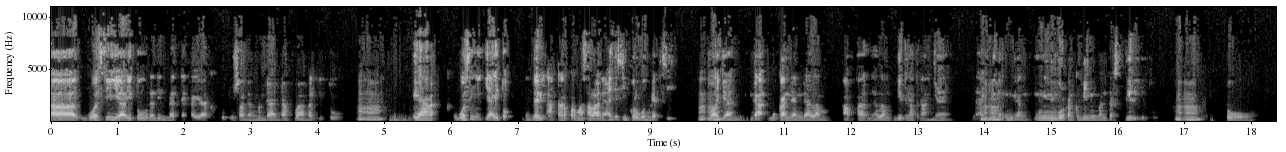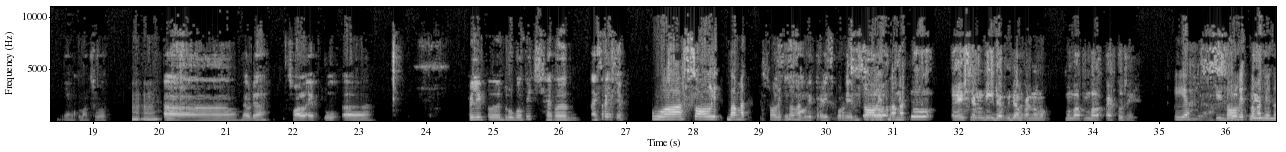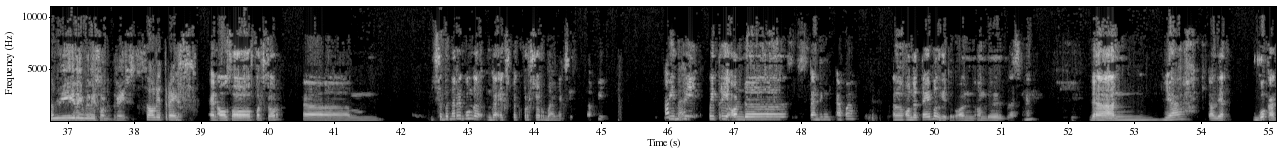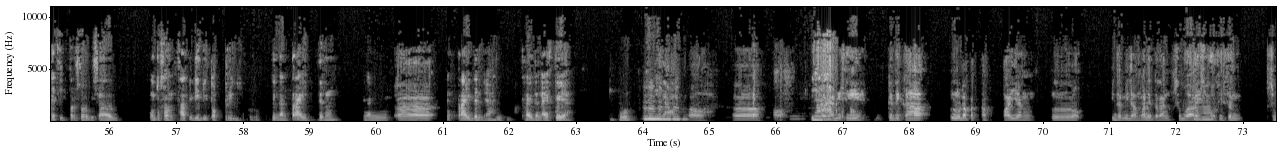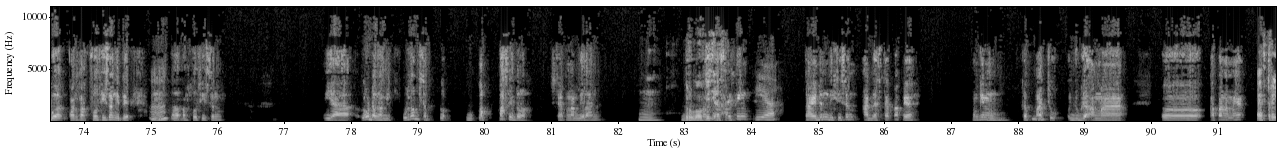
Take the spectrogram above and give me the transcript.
gue sih ya itu tadi ngeliatnya kayak keputusan yang mendadak banget itu. Mm-mm. Ya, gue sih ya itu dari akar permasalahannya aja sih. Kalau gue ngeliat sih itu Mm-mm. aja, nggak bukan yang dalam apa dalam di tengah-tengahnya. Ya, itu Mm-mm. yang, yang menimbulkan kebingungan tersendiri gitu. Mm-mm. Tuh yang aku maksud. Mm-mm. eh ya udah soal F2 eh Filip Drugovic have a nice race ya. wah solid banget solid It's a banget Solid race for him. Solid Eh, banget. Itu race yang diidam-idamkan sama pembalap-pembalap F2 sih. iya Yeah. Solid banget itu. Really, really solid race. solid race And also for sure, um, sebenarnya gue nggak nggak expect for sure banyak sih, tapi bad. Fitri Fitri on the standing apa uh, on the table gitu, on on the classman. Dan ya kita lihat, gue kaget sih Persor bisa untuk saat ini di top 3 gitu dengan Trident dengan uh, Trident ya, Trident F2 ya. Itu ya, oh, uh, oh, ya. ini sih ketika lo dapet apa yang lo idam-idamkan itu kan sebuah mm -hmm. full season sebuah kontrak full season gitu ya mm -hmm. full season ya lo udah nggak mikir lo bisa lepas gitu loh setiap penampilan hmm. Drugovic ya, I think iya Trident di season agak step up ya mungkin hmm. kepacu hmm. juga sama uh, apa namanya F3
